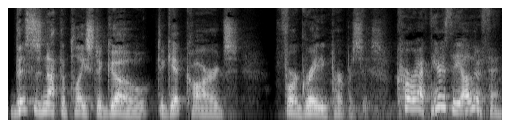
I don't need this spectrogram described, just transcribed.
this is not the place to go to get cards for grading purposes. Correct. Here's the other thing.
